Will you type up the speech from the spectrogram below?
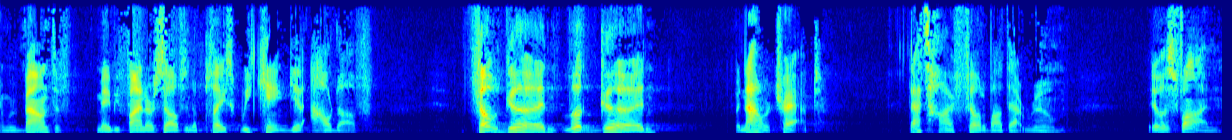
And we're bound to maybe find ourselves in a place we can't get out of. Felt good, looked good, but now we're trapped. That's how I felt about that room. It was fun,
